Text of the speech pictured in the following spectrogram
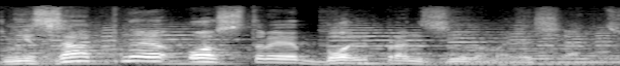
внезапная острая боль пронзила мое сердце.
